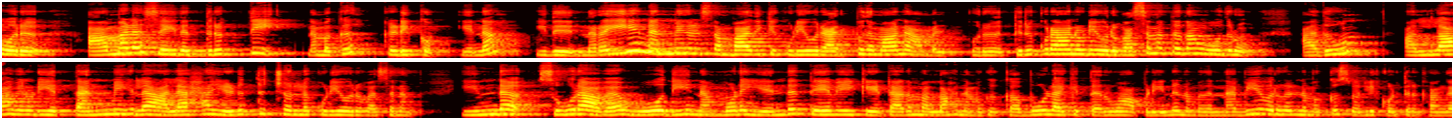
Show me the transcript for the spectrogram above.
ஒரு அமலை செய்த திருப்தி நமக்கு கிடைக்கும். ஏன்னா இது நிறைய நன்மைகள் சம்பாதிக்கக்கூடிய ஒரு அற்புதமான அமல். ஒரு திருக்குறானுடைய ஒரு வசனத்தை தான் ஓதுறோம். அதுவும் அல்லாஹினுடைய தன்மைகளை அழகாக எடுத்து சொல்லக்கூடிய ஒரு வசனம். இந்த சூறாவை ஓதி நம்மோட எந்த தேவையை கேட்டாலும் அல்லாஹ் நமக்கு கபூலாக்கி தருவான் அப்படின்னு நமது நபியவர்கள் நமக்கு சொல்லி கொடுத்துருக்காங்க.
